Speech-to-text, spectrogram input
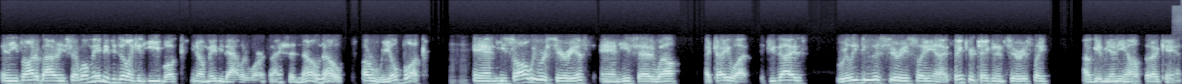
And he thought about it. He said, "Well, maybe if you did like an ebook, you know, maybe that would work." And I said, "No, no, a real book." Mm-hmm. And he saw we were serious and he said, Well, I tell you what, if you guys really do this seriously, and I think you're taking it seriously, I'll give you any help that I can.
